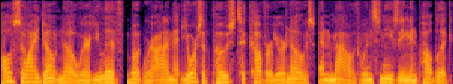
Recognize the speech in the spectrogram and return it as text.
Also I don't know where you live but where I'm at you're supposed to cover your nose and mouth when sneezing in public.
